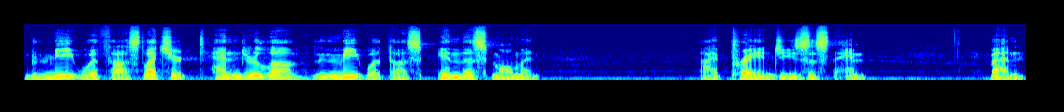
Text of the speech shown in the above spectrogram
Meet with us. Let your tender love meet with us in this moment. I pray in Jesus' name. Amen.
